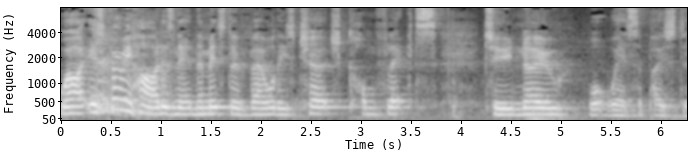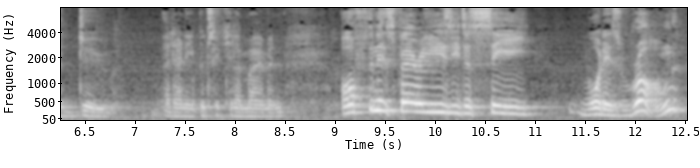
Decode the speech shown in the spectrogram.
Well, it's very hard, isn't it, in the midst of uh, all these church conflicts, to know what we're supposed to do at any particular moment. Often it's very easy to see what is wrong,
